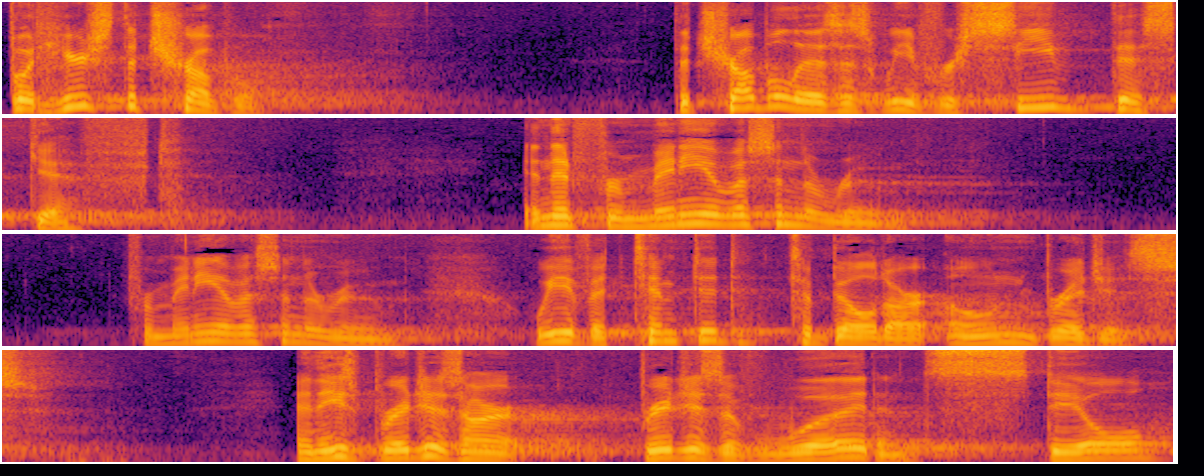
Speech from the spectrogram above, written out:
But here's the trouble the trouble is, is we've received this gift. And then for many of us in the room, for many of us in the room, we have attempted to build our own bridges. And these bridges aren't bridges of wood and steel,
